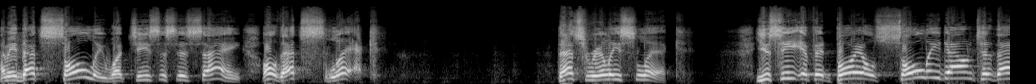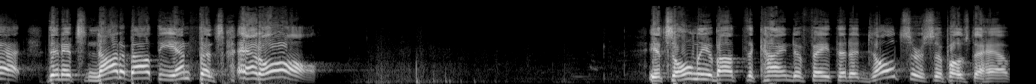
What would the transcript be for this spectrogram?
I mean, that's solely what Jesus is saying. Oh, that's slick. That's really slick. You see, if it boils solely down to that, then it's not about the infants at all. It's only about the kind of faith that adults are supposed to have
